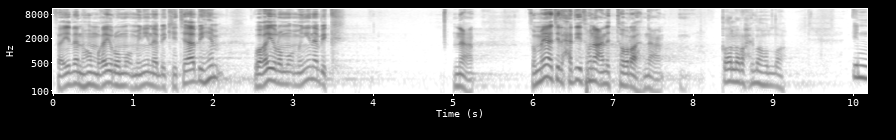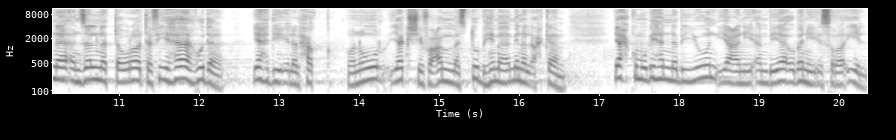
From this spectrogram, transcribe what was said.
فإذا هم غير مؤمنين بكتابهم وغير مؤمنين بك. نعم. ثم يأتي الحديث هنا عن التوراة. نعم. قال رحمه الله إنا أنزلنا التوراة فيها هدى يهدي إلى الحق ونور يكشف عما استبهم من الأحكام يحكم بها النبيون يعني أنبياء بني إسرائيل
